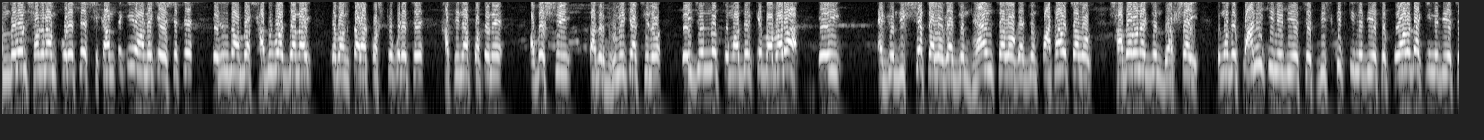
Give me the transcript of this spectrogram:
আন্দোলন সংগ্রাম করেছে, সেখান থেকেই অনেকে এসেছে। এজন্য আমরা সাধুবাদ জানাই এবং তারা কষ্ট করেছে। হাসিনা পতনে অবশ্যই তাদের ভূমিকা ছিল। এই জন্য তোমাদেরকে বাবারা, এই একজন রিক্সা চালক, একজন ভ্যান চালক, একজন পাঠাও চালক, সাধারণ একজন ব্যবসায়ী, তোমাদের পানি কিনে দিয়েছে, বিস্কিট কিনে দিয়েছে, পরোটা কিনে দিয়েছে,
